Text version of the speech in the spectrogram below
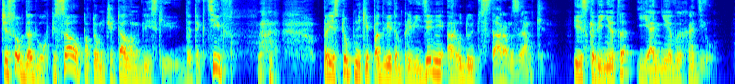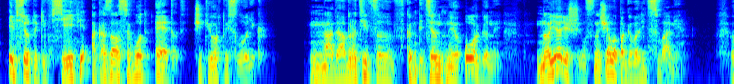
Часов до двух писал, потом читал английский детектив. Преступники под видом привидений орудуют в старом замке. Из кабинета я не выходил. И все-таки в сейфе оказался вот этот, четвертый слоник. Надо обратиться в компетентные органы, но я решил сначала поговорить с вами. Э,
